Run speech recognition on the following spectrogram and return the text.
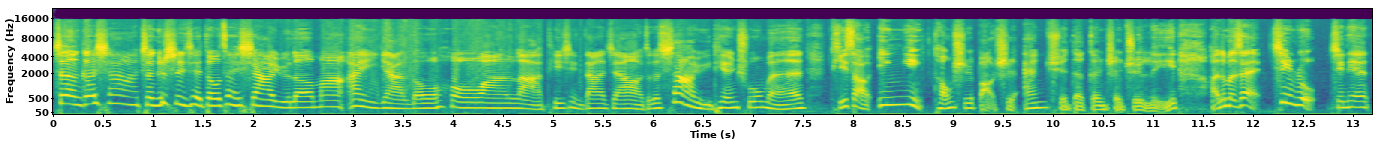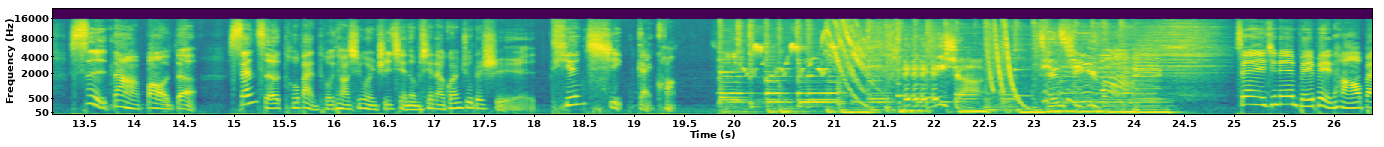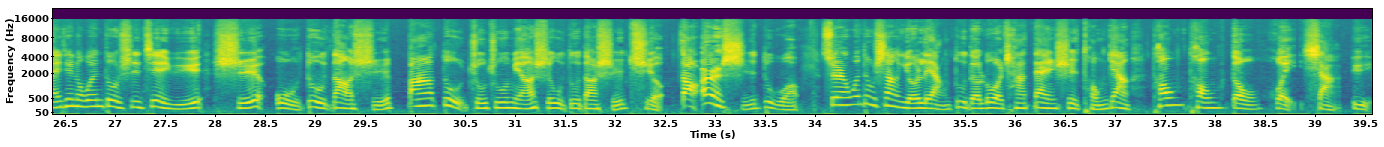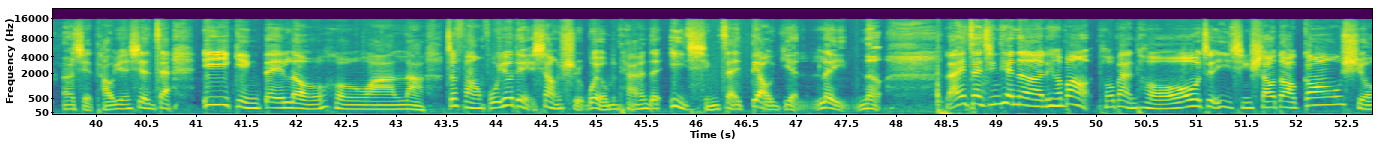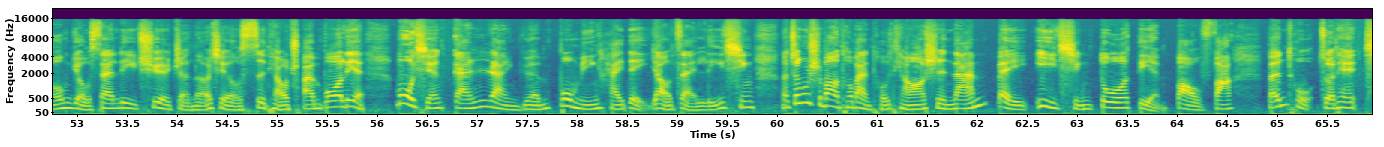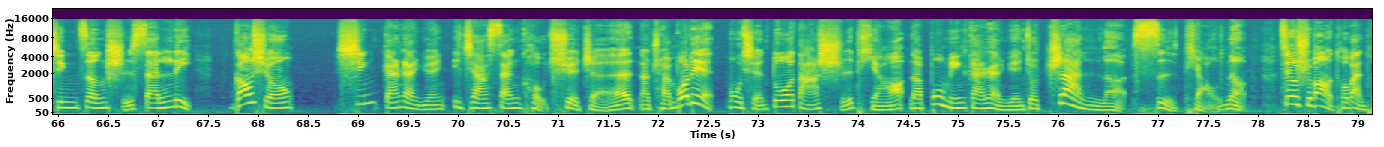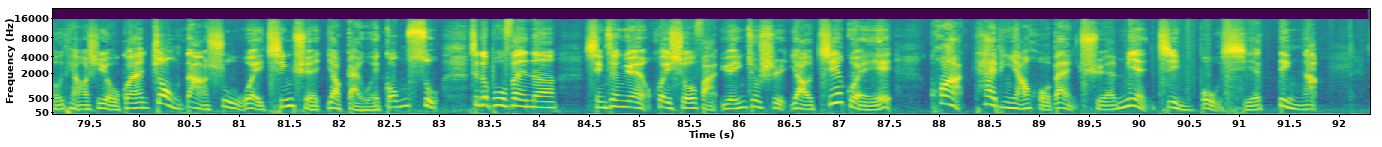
整个下，整个世界都在下雨了吗？哎呀，喽吼啊啦！提醒大家啊，这个下雨天出门，提早阴应，同时保持安全的跟车距离。好，那么在进入今天四大报的三则头版头条新闻之前呢，我们先来关注的是天气概况。Asia 天气预报。在今天北北桃白天的温度是介于十五度到十八度，竹竹苗十五度到十九到二十度哦。虽然温度上有两度的落差，但是同样通通都会下雨，而且桃园现在已经得落雨啊啦，这仿佛有点像是为我们台湾的疫情在掉眼泪呢。来，在今天的联合报头版头，这疫情烧到高雄有三例确诊了，而且有四。条传播链目前感染源不明，还得要再厘清。那《中国时报》头版头条是南北疫情多点爆发，本土昨天新增十三例，高雄新感染源一家三口确诊，那传播链目前多达十条，那不明感染源就占了四条呢。自由时报头版头条是有关重大数位侵权要改为公诉，这个部分呢，行政院会修法，原因就是要接轨跨太平洋伙伴全面进步协定啊。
